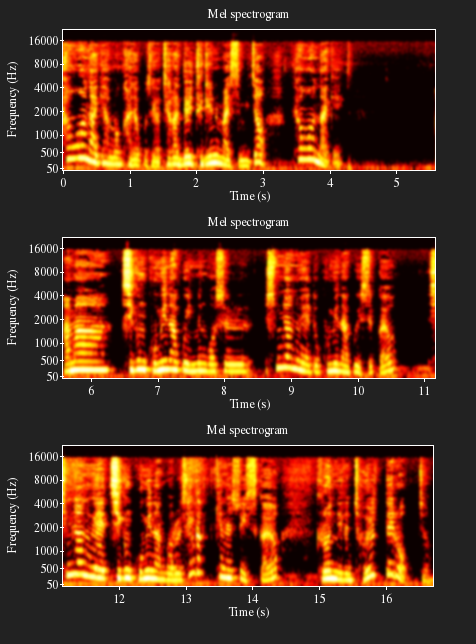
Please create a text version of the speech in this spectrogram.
평온하게 한번 가져보세요. 제가 늘 드리는 말씀이죠. 평온하게. 아마 지금 고민하고 있는 것을 10년 후에도 고민하고 있을까요? 10년 후에 지금 고민한 거를 생각해낼 수 있을까요? 그런 일은 절대로 없죠.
